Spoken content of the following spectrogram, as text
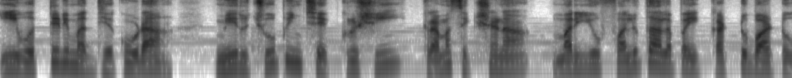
ఈ ఒత్తిడి మధ్య కూడా మీరు చూపించే కృషి క్రమశిక్షణ మరియు ఫలితాలపై కట్టుబాటు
